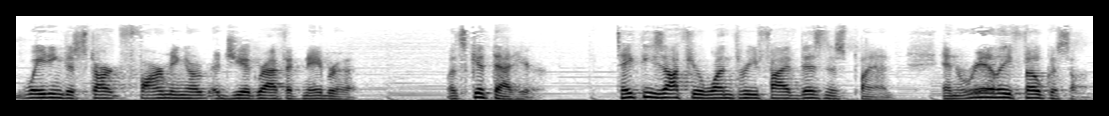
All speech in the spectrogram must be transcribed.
waiting to start farming a, a geographic neighborhood. Let's get that here. Take these off your 135 business plan and really focus on.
